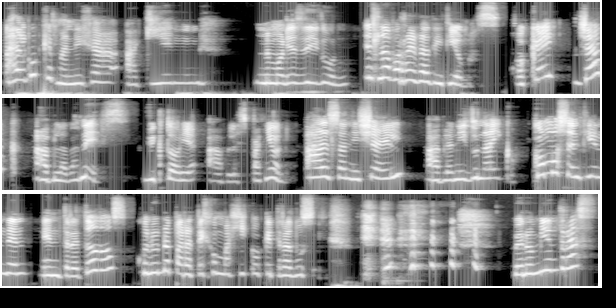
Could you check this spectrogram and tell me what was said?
Algo que maneja aquí en Memorias de Idun es la barrera de idiomas, ¿ok? Jack habla danés, Victoria habla español, Alsan y Shale hablan idunaico. ¿Cómo se entienden entre todos con un aparatejo mágico que traduce? Pero mientras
